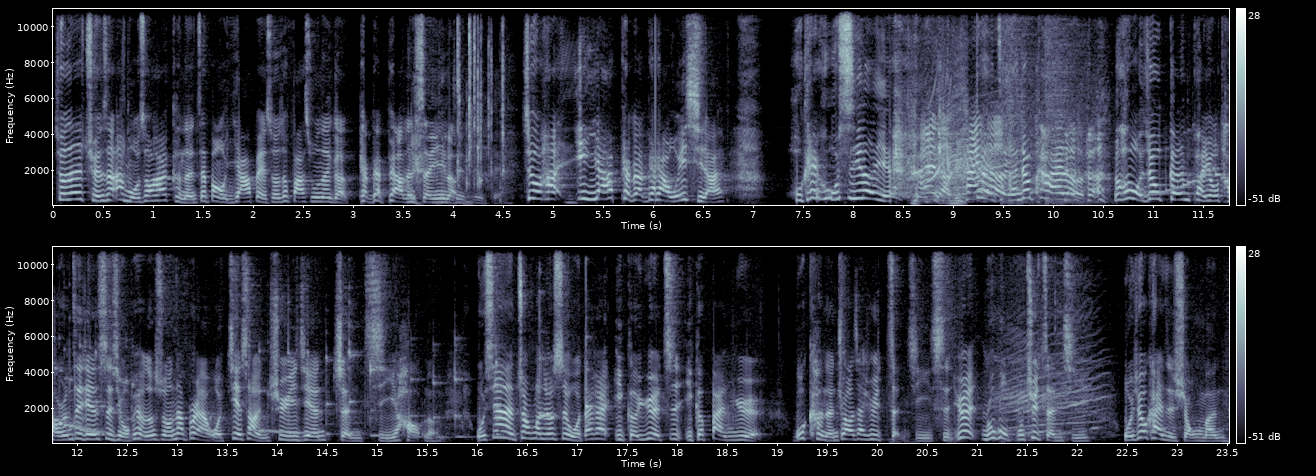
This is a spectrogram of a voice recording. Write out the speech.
就在全身按摩的时候，他可能在帮我压背的时候，就发出那个啪啪啪的声音了。对对对。结果他一压啪啪啪啪，我一起来，我可以呼吸了耶！开了，开了，对，整个就开了。然后我就跟朋友讨论这件事情，我朋友就说：“那不然我介绍你去一间整脊好了。”我现在的状况就是，我大概一个月至一个半月，我可能就要再去整脊一次，因为如果不去整脊，我就开始胸闷。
